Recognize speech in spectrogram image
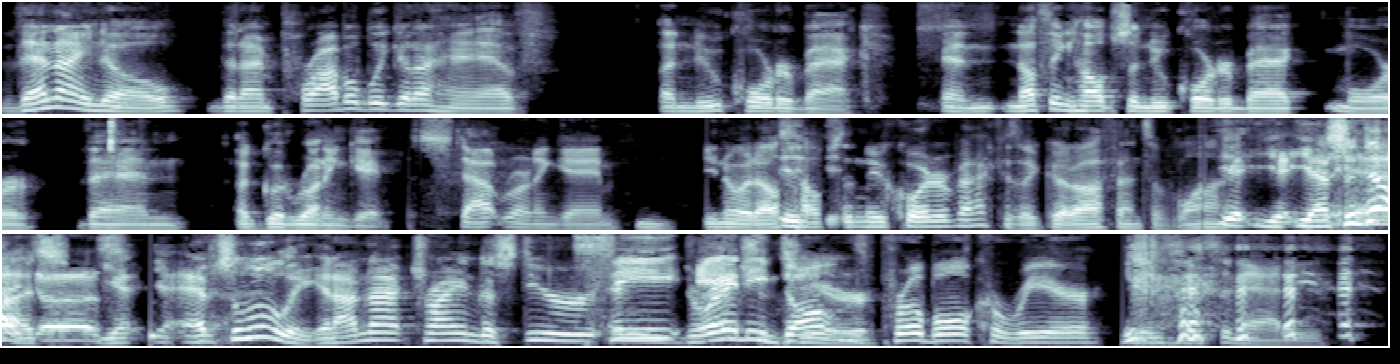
Then I know that I'm probably going to have a new quarterback, and nothing helps a new quarterback more than a good running game. Stout running game. You know what else It- helps a new quarterback is a good offensive line. Yeah, yeah, yes, it Yeah, it does. does. Yeah, yeah, absolutely. And I'm not trying to steer any See Andy Dalton's here. Pro Bowl career in Cincinnati.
